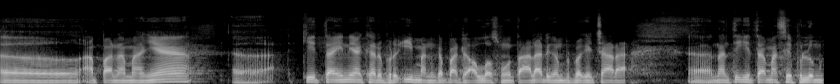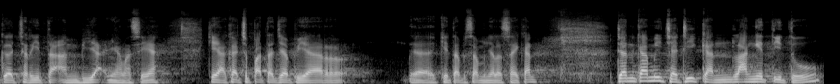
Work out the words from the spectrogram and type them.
eh, apa namanya eh, kita ini agar beriman kepada Allah SWT dengan berbagai cara. Eh, nanti kita masih belum ke cerita ambiaknya masih ya. Oke agak cepat aja biar eh, kita bisa menyelesaikan. Dan kami jadikan langit itu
